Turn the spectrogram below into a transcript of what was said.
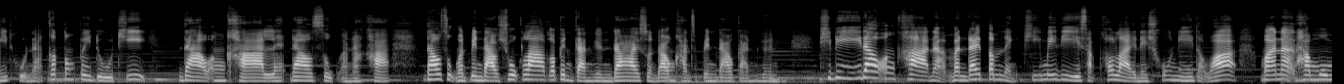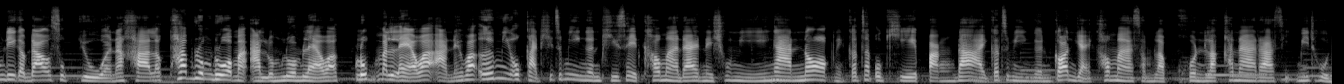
มิถุนนะก็ต้องไปดูที่ดาวอังคารและดาวศุกร์นะคะ ดาวศุกร์มันเป็นดาวโชคลาภก็เป็นการเงินได้ ส่วนดาวอังคารจะเป็นดาวการเงิน ทีนี้ดาวอังคารอะมันได้ตำแหน่งที่ไม่ดีสักเท่าไหร่ในช่วงนี้ แต่ว่ามันอะทำมุมดีกับดาวศุกร์อยู่นะคะ แล้วภาพรวมๆอะอ่านรวมๆแล้วอะกรุ๊ปมันแล้วอะอ่านได้ว่าเออมีโอกาสที่จะมีเงินพิเศษเข้ามาได้ในช่วงนี้ งานนอกเนี่ยก็จะโอเคปังได้ ก็จะมีเงินก้อนใหญ่เข้ามาสำหรับคนลัคนาราศีมิถุน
